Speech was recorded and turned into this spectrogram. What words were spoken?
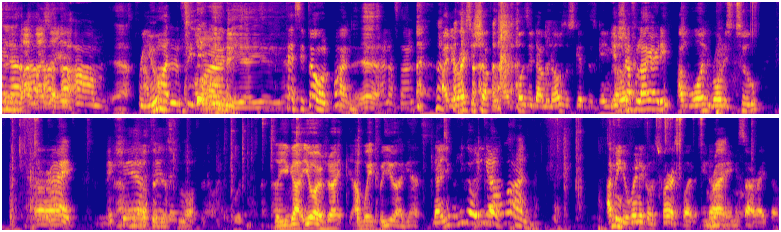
saying, a, why- why is a, that a, a, um Yeah, for you. model for yeah, you yeah, and yeah. test it out, pan. Yeah. I understand? I the rice is shuffle. I close the dominoes. Let's get this game You going. shuffle already? I'm one. Ron is two. All right. Make sure you Yeah, have filter just flew off the- So you got yours, right? I'll wait for you, I guess. Now you you go. You You go. got one. I mean, the winner goes first, but you know, what I mean, it's all right though.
